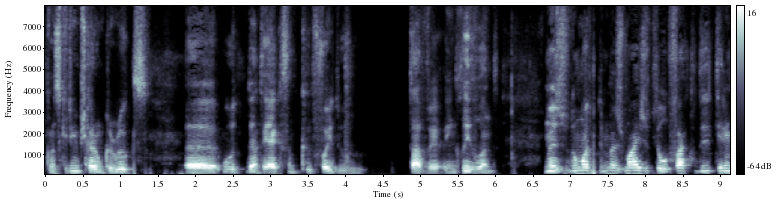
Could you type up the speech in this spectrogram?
conseguiram ir buscar um Caruks, uh, o Dante Exxon que foi do estava em Cleveland, mas, uma, mas mais pelo facto de terem,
